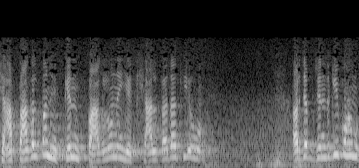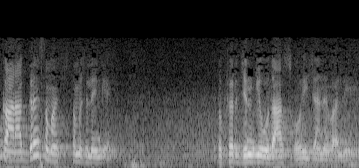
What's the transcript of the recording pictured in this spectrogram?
क्या पागलपन है? किन पागलों ने यह ख्याल पैदा किए होंगे? और जब ज़िंदगी को हम काराग्रह समझ समझ लेंगे तो फिर ज़िंदगी उदास हो ही जाने वाली है।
